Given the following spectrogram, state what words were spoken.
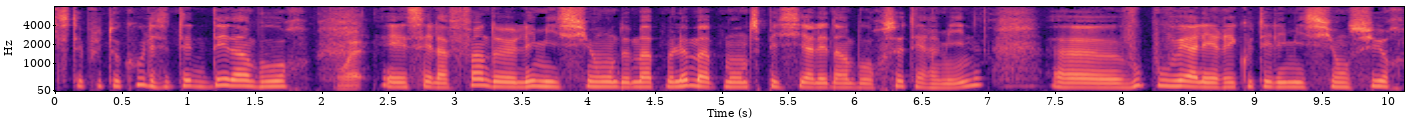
C'était plutôt cool et c'était d'Édimbourg. Ouais. Et c'est la fin de l'émission de Map, le Map Monde spécial Édimbourg se termine. Euh, vous pouvez aller réécouter l'émission sur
